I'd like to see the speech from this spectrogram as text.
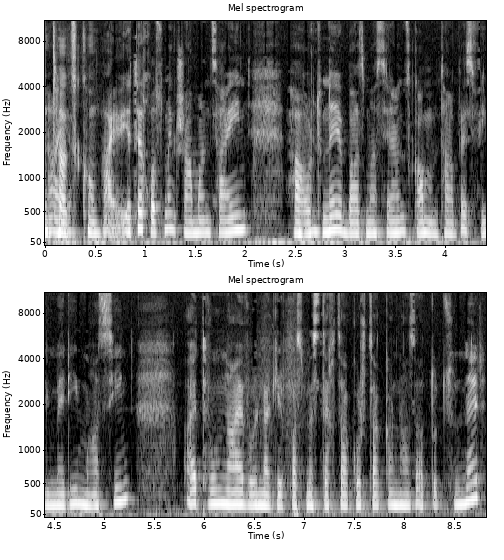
ընթացքում։ Այո, եթե խոսում ենք ժամանցային հաղորդումների բազմասերանց կամ ընդհանրապես ֆիլմերի մասին, այդ թվում նաեւ օրինակ երբ ասում եմ ստեղծագործական ազատություններ,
